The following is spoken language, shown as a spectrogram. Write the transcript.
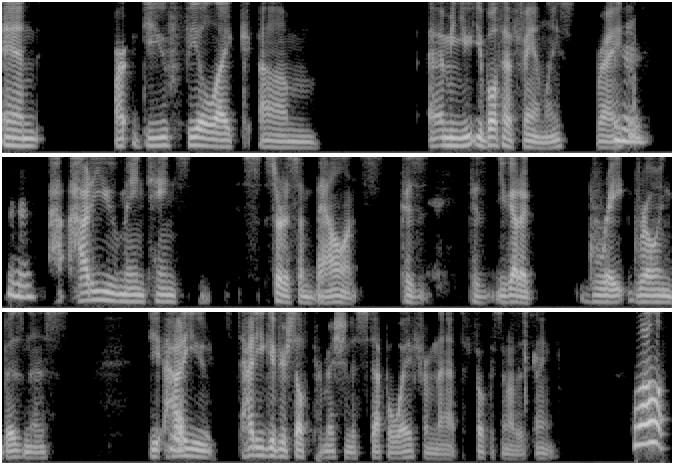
And are do you feel like um I mean you you both have families, right? Mm-hmm. Mm-hmm. H- how do you maintain s- sort of some balance cuz cuz you got a great growing business do you, how do you how do you give yourself permission to step away from that to focus on other things well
